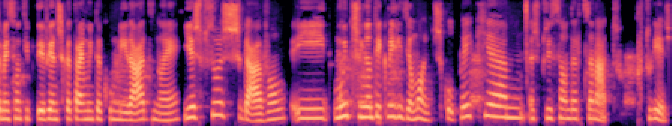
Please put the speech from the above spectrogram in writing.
também são tipo de eventos que atraem muita comunidade, não é? E as pessoas chegavam e muitos vinham ter comigo e diziam: Olha, desculpa, é que a, a exposição de artesanato português.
